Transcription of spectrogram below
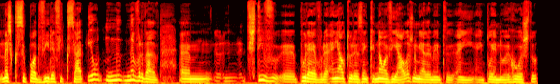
mas que se pode vir a fixar. Eu, na verdade, um, estive uh, por Évora em alturas em que não havia aulas, nomeadamente em, em pleno agosto.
